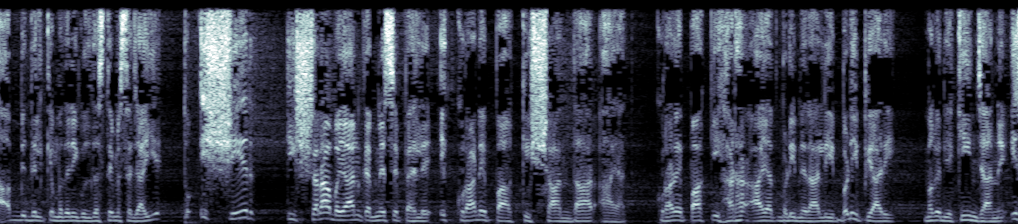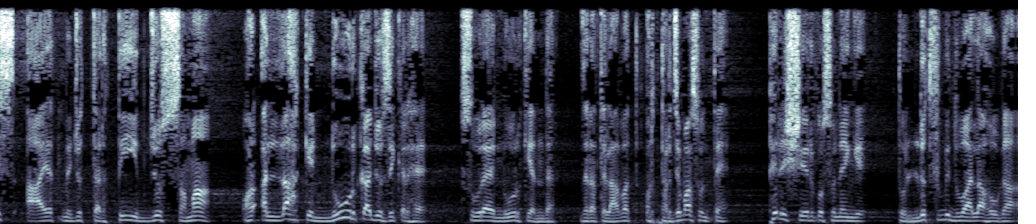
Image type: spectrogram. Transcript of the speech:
آپ بھی دل کے مدنی گلدستے میں سجائیے۔ تو اس شیر کی شرح بیان کرنے سے پہلے ایک قرآن پاک کی شاندار آیت۔ قرآن پاک کی ہر ہر آیت بڑی نرالی، بڑی پیاری، مگر یقین جانے اس آیت میں جو ترتیب، جو سما اور اللہ کے نور کا جو ذکر ہے، سورہ نور کے اندر۔ ذرا تلاوت اور ترجمہ سنتے ہیں۔ پھر اس شیر کو سنیں گے تو لطف بھی دوالا ہوگا۔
